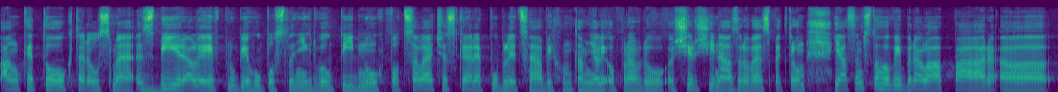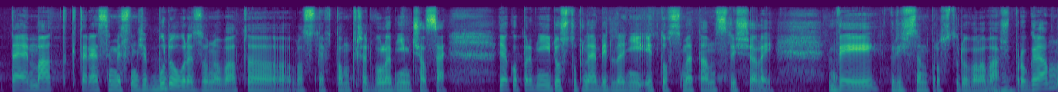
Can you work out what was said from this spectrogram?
anketu, kterou jsme sbírali v průběhu posledních dvou týdnů po celé České republice, abychom tam měli opravdu širší názorové spektrum. Já jsem z toho vybrala pár uh, témat, které si myslím, že budou rezonovat uh, vlastně v tom předvolebním čase. Jako první dostupné bydlení, i to jsme tam slyšeli. Vy, když jsem prostudovala uh-huh. váš mhm. program, uh,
